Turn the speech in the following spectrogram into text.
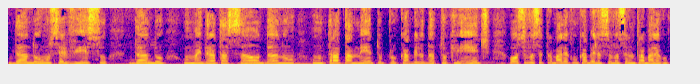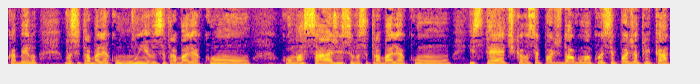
dando um serviço, dando uma hidratação, dando um, um tratamento para o cabelo da tua cliente. Ou se você trabalha com cabelo, se você não trabalha com cabelo, você trabalha com unha, você trabalha com com massagem, se você trabalha com estética, você pode dar alguma coisa, você pode aplicar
